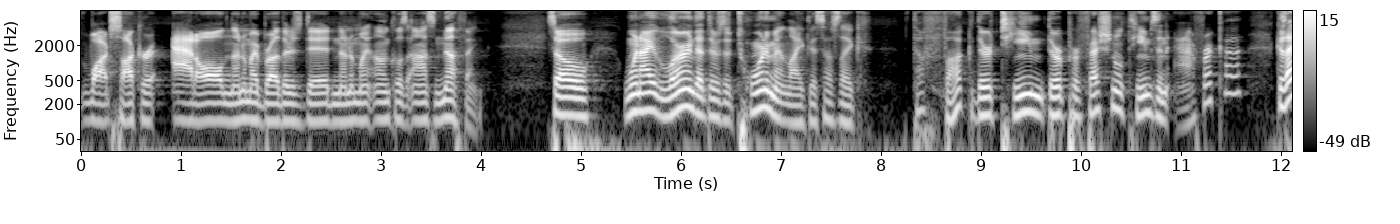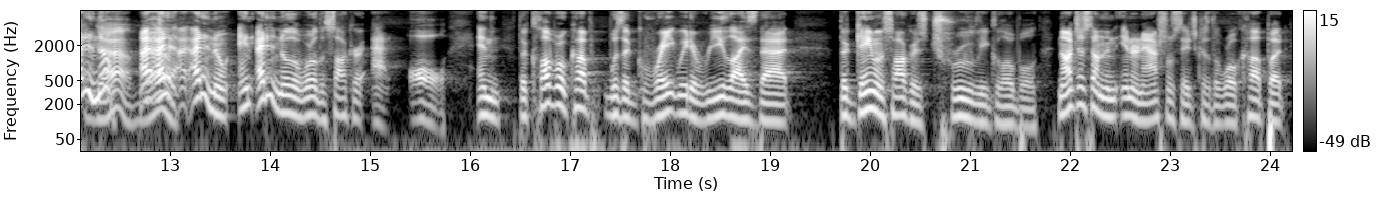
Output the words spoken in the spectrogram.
watch soccer at all. None of my brothers did. None of my uncles, aunts, nothing. So when I learned that there's a tournament like this, I was like, the fuck? There are team, there are professional teams in Africa? Because I didn't know. Yeah, I, I, yeah. I, I didn't know. And I didn't know the world of soccer at all. And the Club World Cup was a great way to realize that the game of soccer is truly global, not just on an international stage because of the World Cup, but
